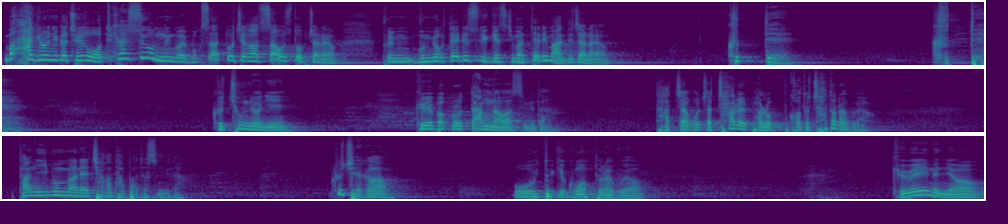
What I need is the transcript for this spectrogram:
막 이러니까 제가 어떻게 할 수가 없는 거예요. 목사 또 제가 싸울 수도 없잖아요. 분명 때릴 수도 있겠지만 때리면 안 되잖아요. 그때 그때 그 청년이 교회 밖으로 딱 나왔습니다. 다 다짜고짜 차를 발로 걷어 차더라고요. 단 2분 만에 차가 다 빠졌습니다. 그래서 제가 오 되게 고맙더라고요. 교회에는요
